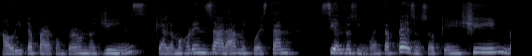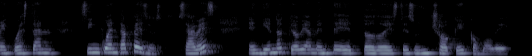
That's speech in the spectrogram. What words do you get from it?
ahorita para comprar unos jeans que a lo mejor en Zara me cuestan 150 pesos o que en Shein me cuestan 50 pesos, ¿sabes? Entiendo que obviamente todo este es un choque como de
